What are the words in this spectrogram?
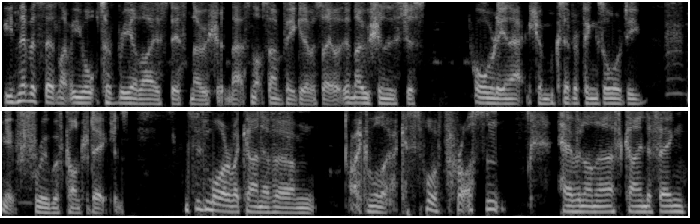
He's never said like we ought to realize this notion. That's not something he could ever say. Like, the notion is just already in action because everything's already you know, through with contradictions. This is more of a kind of um, like more I guess it's more of a Protestant heaven on earth kind of thing,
